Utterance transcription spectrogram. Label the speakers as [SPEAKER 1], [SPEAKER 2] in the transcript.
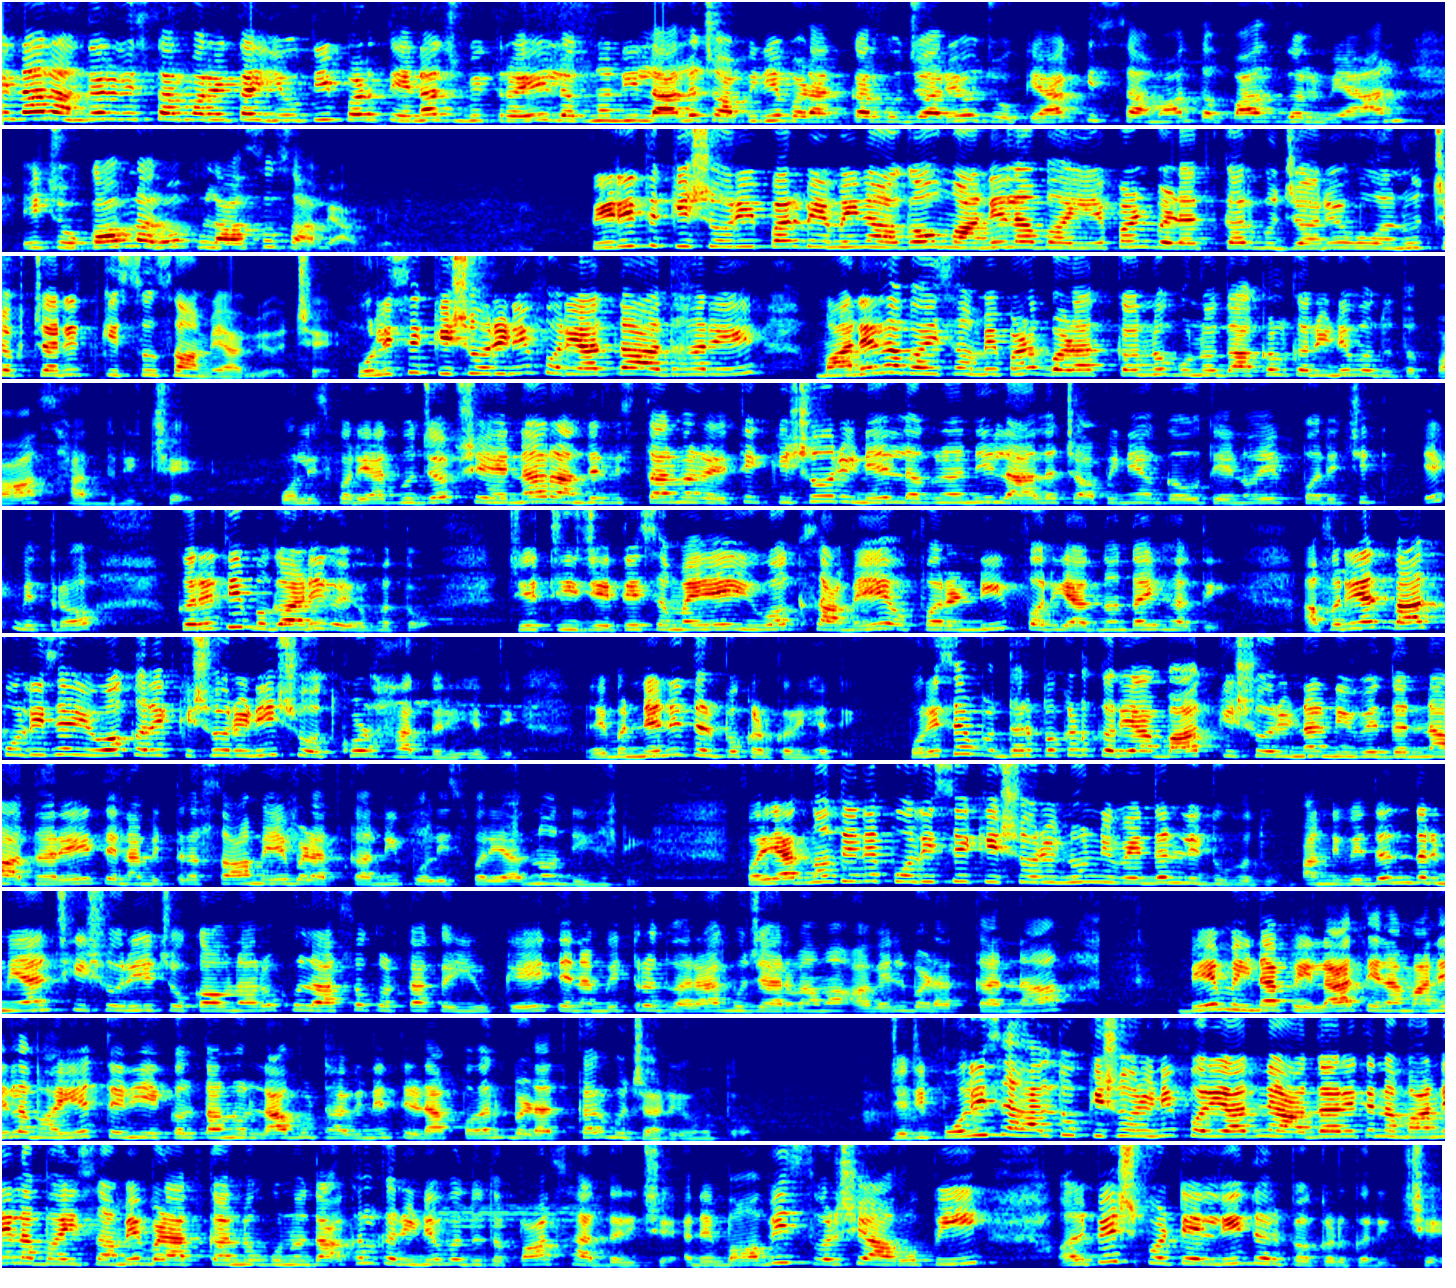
[SPEAKER 1] શહેરના રાંદેર વિસ્તારમાં રહેતા યુવતી પર તેના જ મિત્રએ લગ્નની લાલચ આપીને બળાત્કાર ગુજાર્યો, જો કે આ કિસ્સામાં તપાસ દરમિયાન એ ચોંકાવનારો ખુલાસો સામે આવ્યો. પીડિત કિશોરી પર બે મહિના અગાઉ માનેલા ભાઈએ પણ બળાત્કાર ગુજાર્યો હોવાનું ચકચારિત કિસ્સો સામે આવ્યો છે. પોલીસે કિશોરીની ફરિયાદના આધારે માનેલા ભાઈ સામે પણ બળાત્કારનો ગુનો દાખલ કરીને વધુ તપાસ હાથ ધરી છે. પોલીસ ફરિયાદ મુજબ શહેરના રાંદેર વિસ્તારમાં રહેતી કિશોરીને લગ્નની લાલચ આપીને અગાઉ તેનો એક પરિચિત એક મિત્ર ઘરેથી બગાડી ગયો હતો, જેથી જે તે સમયે યુવક સામે અપહરણની ફરિયાદ નોંધાઈ હતી. આ ફરિયાદ બાદ પોલીસે યુવક અને કિશોરીની શોધખોળ હાથ ધરી હતી અને બંનેની ધરપકડ કરી હતી. પોલીસે ધરપકડ કર્યા બાદ કિશોરીના નિવેદનના આધારે તેના મિત્ર સામે બળાત્કારની પોલીસ ફરિયાદ નોંધી હતી. ફરિયાદ નોંધીને પોલીસે કિશોરીનું નિવેદન લીધું હતું. આ નિવેદન દરમિયાન જ કિશોરીએ ચોંકાવનારો ખુલાસો કરતા કહ્યું કે તેના મિત્ર દ્વારા ગુજારવામાં આવેલ બળાત્કારના બે મહિના પહેલા તેના માનેલા ભાઈએ તેની એકલતાનો લાભ ઉઠાવીને તેના પર બળાત્કાર ગુજાર્યો હતો. જેથી પોલીસે હાલ તો કિશોરીની ફરિયાદને આધારે તેના માનેલા ભાઈ સામે બળાત્કારનો ગુનો દાખલ કરીને વધુ તપાસ હાથ ધરી છે અને બાવીસ વર્ષીય આરોપી અલ્પેશ પટેલની ધરપકડ કરી છે.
